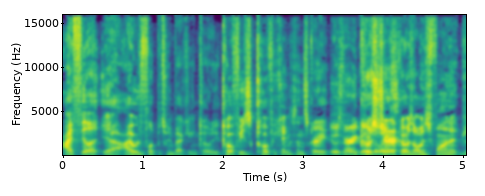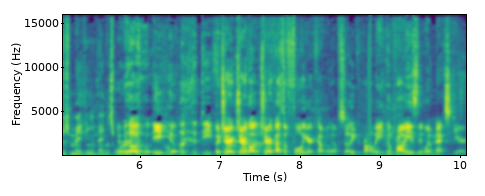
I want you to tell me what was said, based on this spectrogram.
I feel like yeah, I would flip between Becky and Cody. Kofi's Kofi Kingston's great. It was very good. Chris but, like, Jericho is always fun at just making things work. he'll- he- I'll he'll- put the D4 but Jer- Jericho, on. Jericho's a full year coming up, so he could probably he'll probably easily win next year.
